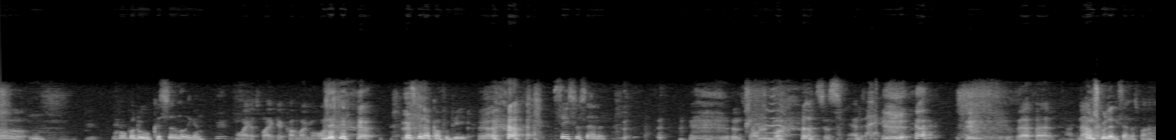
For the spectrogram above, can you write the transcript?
oh. Håber du kan sidde ned igen. Mor, jeg tror ikke, jeg kommer i morgen. Jeg skal nok komme forbi. Se Susanne. Den tror min mor, Susanne. I hvert fald. Nej, Undskyld Alexanders far.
